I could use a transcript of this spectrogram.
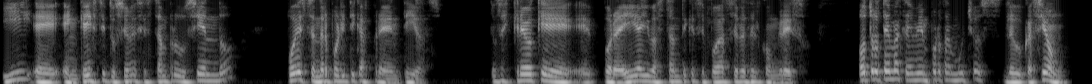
y eh, en qué instituciones se están produciendo, puedes tener políticas preventivas. Entonces creo que eh, por ahí hay bastante que se puede hacer desde el Congreso. Otro tema que a mí me importa mucho es la educación.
